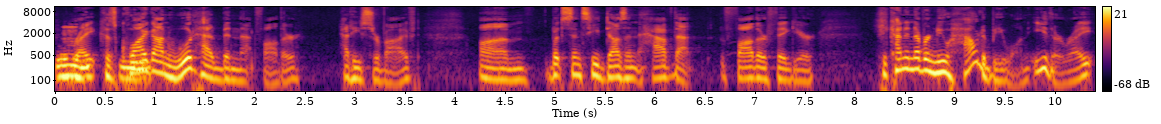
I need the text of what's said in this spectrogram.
Right? Cuz Qui-Gon would have been that father had he survived. Um, but since he doesn't have that father figure, he kind of never knew how to be one either, right?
